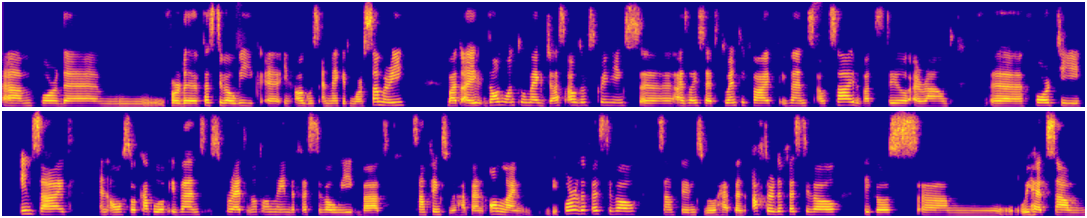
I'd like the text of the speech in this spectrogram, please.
um, for the um, for the festival week uh, in August and make it more summery. But I don't want to make just outdoor screenings. Uh, as I said, 25 events outside, but still around uh, 40 inside, and also a couple of events spread not only in the festival week, but some things will happen online before the festival. Some things will happen after the festival because um, we had some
